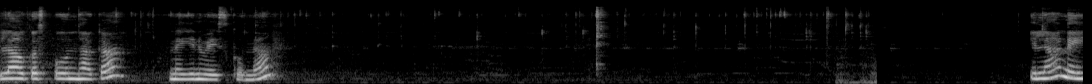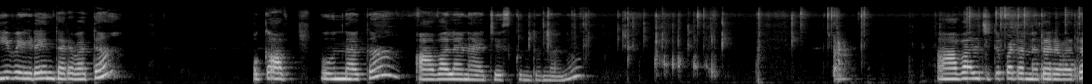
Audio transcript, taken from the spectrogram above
ఇలా ఒక స్పూన్ దాకా నెయ్యిని వేసుకుందాం. ఇలా నెయ్యి వేడైన తర్వాత ఒక హాఫ్ స్పూన్ దాకా ఆవాలను యాడ్ చేసుకుంటున్నాను. ఆవాలు చిటపట అన్న తర్వాత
